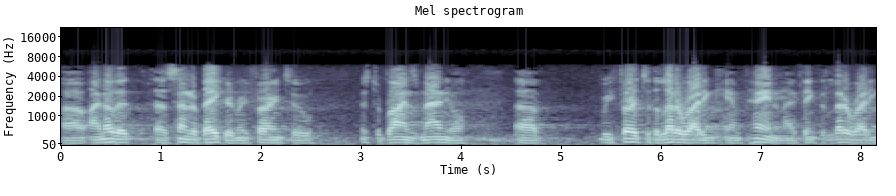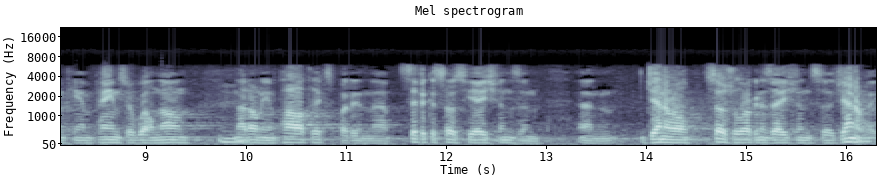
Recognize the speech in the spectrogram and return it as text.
Uh, I know that uh, Senator Baker, in referring to Mr. Bryan's manual, uh, referred to the letter writing campaign, and I think that letter writing campaigns are well known, not only in politics, but in uh, civic associations and, and general social organizations uh, generally.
